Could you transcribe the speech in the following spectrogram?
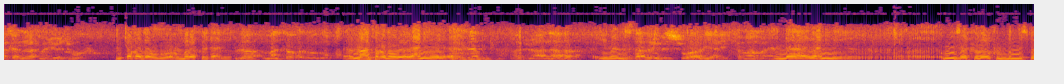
أكل لحم الجزور انتقد وضوءه مرة ثانية. لا ما انتقض وضوءه. ما انتقد وضوءه يعني إذا أنا إذا مستغرب السؤال يعني تماما. لا يعني وجهة نظركم بالنسبة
